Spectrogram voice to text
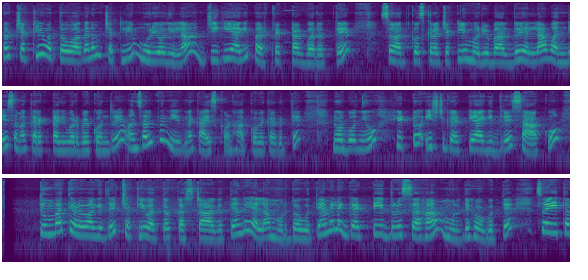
ನಾವು ಚಕ್ಲಿ ಒತ್ತೋವಾಗ ನಮ್ಮ ಚಕ್ಲಿ ಮುರಿಯೋದಿಲ್ಲ, ಜಿಗಿಯಾಗಿ ಪರ್ಫೆಕ್ಟಾಗಿ ಬರುತ್ತೆ. ಸೊ ಅದಕ್ಕೋಸ್ಕರ ಚಕ್ಲಿ ಮುರಿಬಾರ್ದು, ಎಲ್ಲ ಒಂದೇ ಸಮ ಕರೆಕ್ಟಾಗಿ ಬರಬೇಕು ಅಂದರೆ ಒಂದು ಸ್ವಲ್ಪ ನೀರನ್ನ ಕಾಯಿಸ್ಕೊಂಡು ಹಾಕ್ಕೋಬೇಕಾಗುತ್ತೆ. ನೋಡ್ಬೋದು ನೀವು ಹಿಟ್ಟು ಇಷ್ಟು ಗಟ್ಟಿಯಾಗಿದ್ದರೆ ಸಾಕು. ತುಂಬ ತೆಳುವಾಗಿದ್ದರೆ ಚಕ್ಲಿ ಒತ್ತೋಕೆ ಕಷ್ಟ ಆಗುತ್ತೆ. ಅಂದರೆ ಎಲ್ಲ ಮುರಿದೋಗುತ್ತೆ. ಆಮೇಲೆ ಗಟ್ಟಿ ಇದ್ದರೂ ಸಹ ಮುರಿದೇ ಹೋಗುತ್ತೆ. ಸೊ ಈ ಥರ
